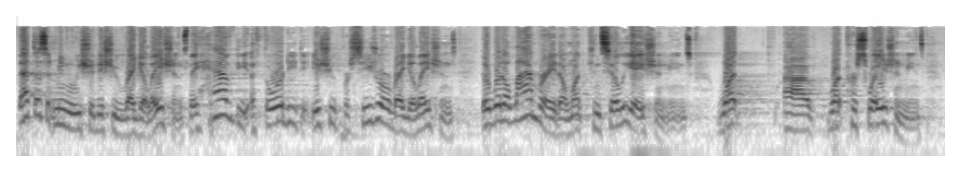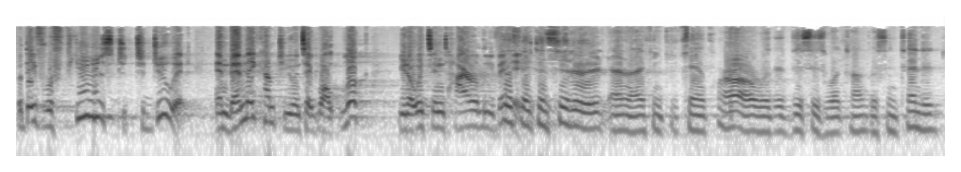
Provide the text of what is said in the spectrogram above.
That doesn't mean we should issue regulations. They have the authority to issue procedural regulations that would elaborate on what conciliation means, what uh, what persuasion means. But they've refused to, do it. And then they come to you and say, well, look, you know, it's entirely vague. But they consider it, and I think you can't quarrel with it, this is what Congress intended,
